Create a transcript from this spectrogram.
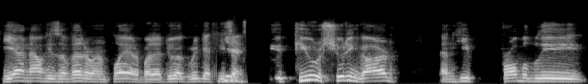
Yeah, now he's a veteran player, but I do agree that he's a pure shooting guard, and he probably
